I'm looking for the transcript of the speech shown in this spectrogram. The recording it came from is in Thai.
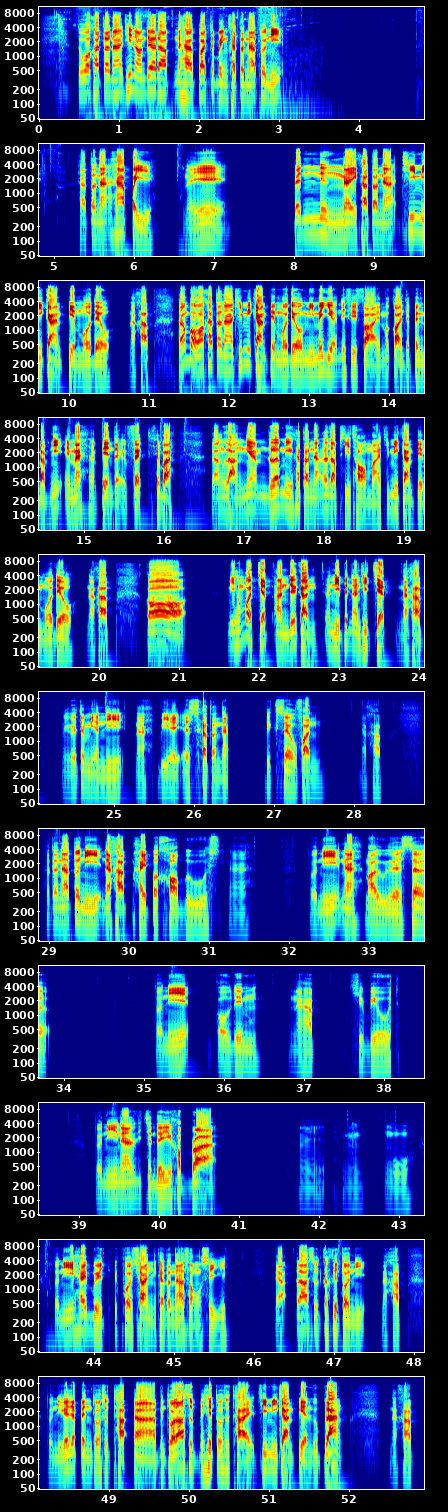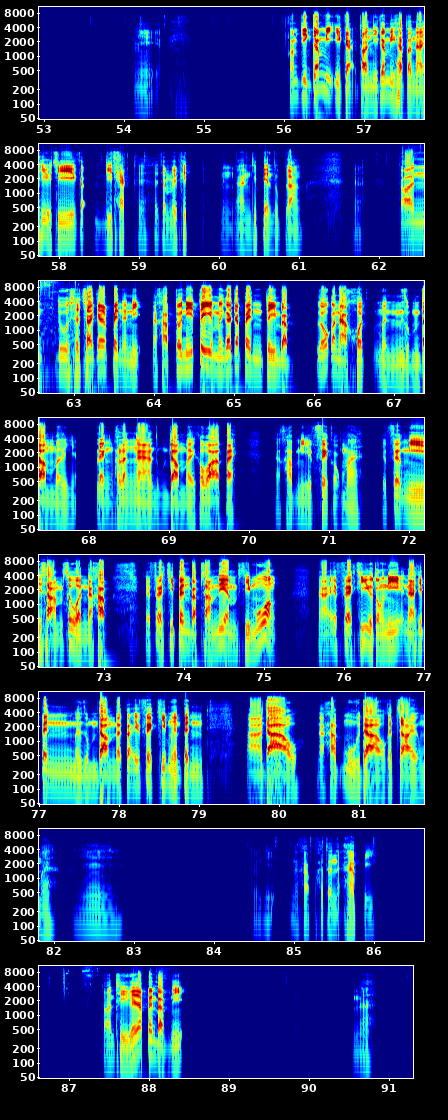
ตัวคาตนะที่น้องได้รับนะครับ ก็จะเป็นคาตนะตัวนี้คาตนะ5ปีนี่เป็นหนึ่งในคาตนะที่มีการเปลี่ยนโมเดลนะครับต้องบอกว่าคาตนะที่มีการเปลี่ยนโมเดลมีไม่เยอะในฟรีไฟเมื่อก่อนจะเป็นแบบนี้เห็นไหมเปลี่ยนแต่เอฟเฟกใช่ป่ะ หลังๆเนี่ยเริ่มมีคาตานะระดับสีทองมาที่มีการเปลี่ยนโมเดลนะครับ ก็มีทั้งหมด 7 อันด้วยกัน อันนี้เป็นอันที่ 7 นะครับมันก็จะมีอันนี้นะ BIS คาตานะ Pixel Fun นะครับคาตานะตัวนี้นะครับ Hypercore Boost นะตัวนี้นะ Marulaser ตัวนี้ Goldim นะครับ Tribute ตัวนี้นะ Legendary Cobra งู ตัวนี้ Hybrid Explosion คาตานะสองสี และล่าสุดก็คือตัวนี้นะครับ ตัวนี้ก็จะเป็นตัวสุดท้ายอ่าเป็นตัวล่าสุดไม่ใช่ตัวสุดท้ายที่มีการเปลี่ยนรูปร่างนะครับนี่ความจริงก็มีอีกอะตอนนี้ก็มีคาตานะที่อยู่ที่ดีแท็ถ้าจำไม่ผิดหนึ่งอันที่เปลี่ยนรูปร่างนะตอนดูชัดๆก็จะเป็นอันนี้นะครับ ตัวนี้ตีมมันก็จะเป็นตีมแบบโลกอนาคตเหมือนหลุมดำอะไรเงี้ยแหล่งพลังงานหลุมดำอะไรก็ว่าไปนะครับ มีเอฟเฟกออกมาเอฟเฟกมีสามส่วนนะครับเอฟเฟกที่เป็นแบบสามเหลี่ยมสีม่วง นะเอฟเฟกที่อยู่ตรงนี้นะที่เป็นเหมือนหลุมดำแล้วก็เอฟเฟกที่เหมือนเป็นอ่าดาวนะครับ หมู่ดาวกระจายออกมาตัวนี้นะครับพัฒนาห้าปี ตอนถือก็จะเป็นแบบนี้นะ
